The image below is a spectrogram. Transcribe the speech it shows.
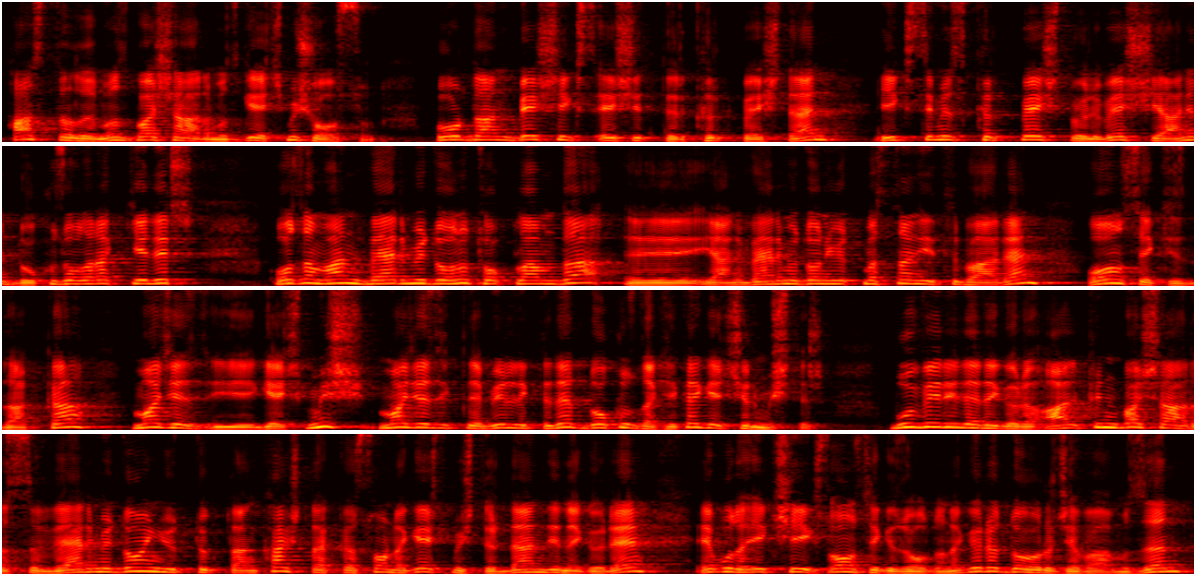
hastalığımız baş ağrımız geçmiş olsun. Buradan 5x eşittir 45'ten x'imiz 45 bölü 5 yani 9 olarak gelir. O zaman vermidonu toplamda e, yani vermidonu yutmasından itibaren 18 dakika macez e, geçmiş. Macezikle birlikte de 9 dakika geçirmiştir. Bu verilere göre Alp'in baş ağrısı vermidon yuttuktan kaç dakika sonra geçmiştir dendiğine göre e bu da 2x 18 olduğuna göre doğru cevabımızın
